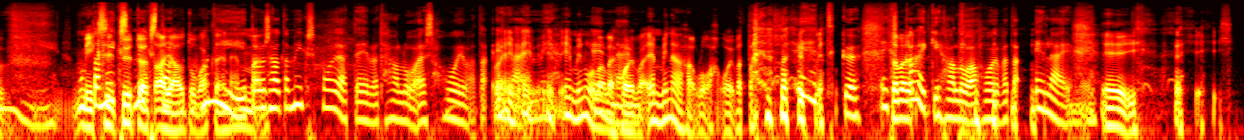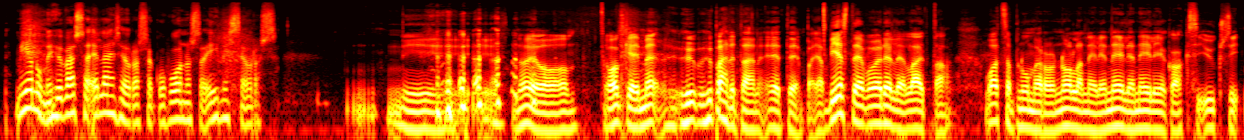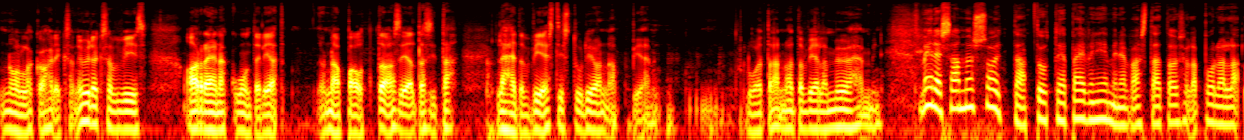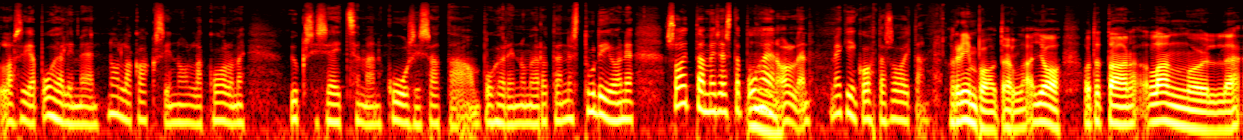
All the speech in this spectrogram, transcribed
niin. miksi, miksi tytöt miksi to, ajautuvat niin, enemmän. toisaalta miksi pojat eivät halua edes hoivata no, eläimiä? Ei, ei, ei minulla Ennen. ole hoiva, en minä halua hoivata eläimiä. Etkö? Eikö Tämä... kaikki halua hoivata eläimiä? ei, ei. Mieluummin hyvässä eläinseurassa kuin huonossa ihmisseurassa. Niin, no joo. Okei, me hy- hypähdetään eteenpäin. Ja viestejä voi edelleen laittaa WhatsApp-numeroon 0444210895. Areena-kuuntelijat napauttaa sieltä sitä lähetä viestistudion nappia. Luetaan noita vielä myöhemmin. Meille saa myös soittaa. Tuottaja Päivi Nieminen vastaa toisella puolella lasia puhelimeen 0203 17600 on puhelinnumero tänne studioon. Ja soittamisesta puheen mm. ollen, mekin kohta soitamme. Rimpautellaan, joo. Otetaan langoille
